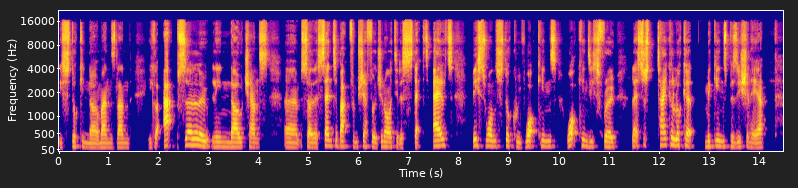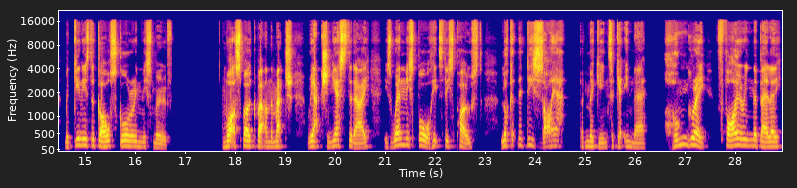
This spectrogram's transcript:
is stuck in no man's land. He's got absolutely no chance. Um, so the centre back from Sheffield United has stepped out. This one stuck with Watkins. Watkins is through. Let's just take a look at McGinn's position here. McGinn is the goal scorer in this move. And what I spoke about on the match reaction yesterday is when this ball hits this post, look at the desire of McGinn to get in there. Hungry, fire in the belly.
